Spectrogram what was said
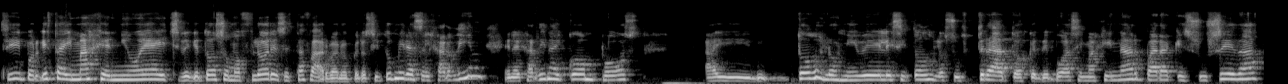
Sí, porque esta imagen New Age de que todos somos flores está bárbaro, pero si tú miras el jardín, en el jardín hay compost, hay todos los niveles y todos los sustratos que te puedas imaginar para que suceda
